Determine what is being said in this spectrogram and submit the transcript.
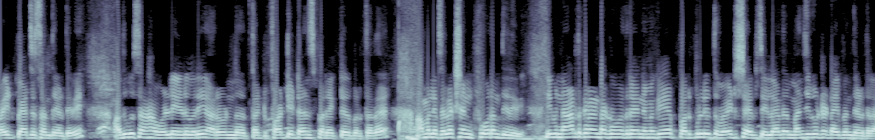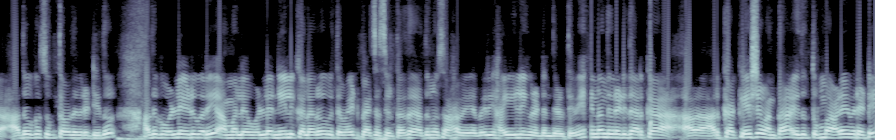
ವೈಟ್ ಪ್ಯಾಚಸ್ ಅಂತ ಹೇಳ್ತೀವಿ. ಅದಕ್ಕೂ ಸಹ ಒಳ್ಳೆ ಇಳುವರಿ around thirty forty tons per hectare ಬರ್ತದೆ. ಆಮೇಲೆ ಸೆಲೆಕ್ಷನ್ ಫೋರ್ ಅಂತ ಇದೀವಿ. ನೀವು ನಾರ್ತ್ ಕರ್ನಾಟಕ ಹೋದ್ರೆ ನಿಮಗೆ ಪರ್ಪಲ್ ವಿತ್ ವೈಟ್ ಸ್ಟೈಪ್ಸ್ ಇಲ್ಲ ಅಂದ್ರೆ ಮಂಜಿಗೂಟ ಟೈಪ್ ಅಂತ ಹೇಳ್ತಾರೆ. ಅದಕ್ಕೂ ಸೂಕ್ತವಾದ ವೆರೈಟಿ ಇದು. ಅದಕ್ಕೆ ಒಳ್ಳೆ ಇಳುವರಿ, ಆಮೇಲೆ ಒಳ್ಳೆ ನೀಲಿ ಕಲರ್ ವಿತ್ ವೈಟ್ ಪ್ಯಾಚಸ್ ಇರ್ತದೆ. ಅದನ್ನು ಸಹ ವೆರಿ ಹೈ ಇಲಿಂಗ್ ವೆರೈಟಿ ಅಂತ ಹೇಳ್ತೀವಿ. ಇನ್ನೊಂದು ವೆರೈಟಿ ಅರ್ಕ ಅರ್ಕ ಕೇಶವ್ ಅಂತ ಇದು ತುಂಬಾ ಹಳೆ ವೆರೈಟಿ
